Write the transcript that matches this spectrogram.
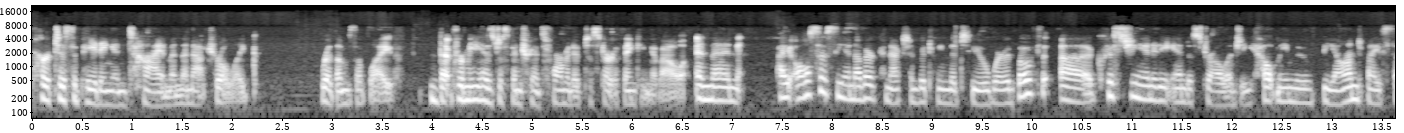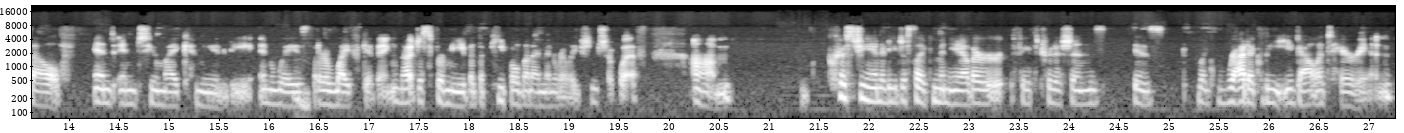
participating in time and the natural like rhythms of life that for me has just been transformative to start thinking about. And then I also see another connection between the two where both uh, Christianity and astrology help me move beyond myself and into my community in ways that are life giving, not just for me, but the people that I'm in relationship with. Um, Christianity, just like many other faith traditions, is like radically egalitarian.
